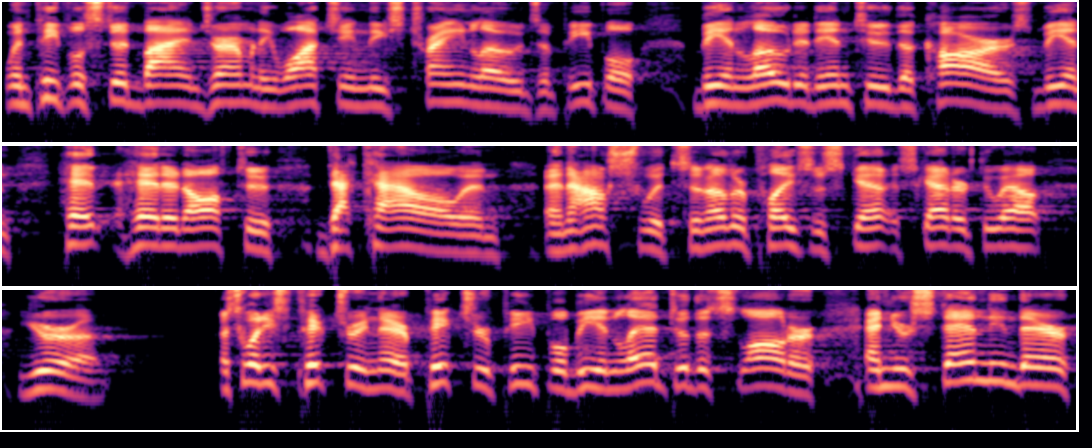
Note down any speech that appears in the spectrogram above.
when people stood by in Germany watching these trainloads of people being loaded into the cars, being head, headed off to Dachau and, and Auschwitz and other places scat, scattered throughout Europe. That's what he's picturing there. Picture people being led to the slaughter, and you're standing there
